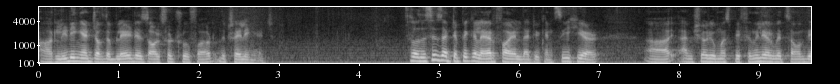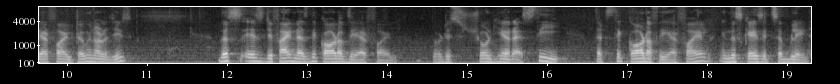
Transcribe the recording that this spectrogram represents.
or leading edge of the blade is also true for the trailing edge. So, this is a typical airfoil that you can see here. Uh, I am sure you must be familiar with some of the airfoil terminologies. This is defined as the chord of the airfoil. So, it is shown here as C that is the chord of the airfoil. In this case, it is a blade.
